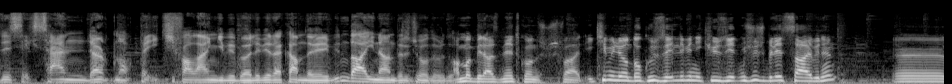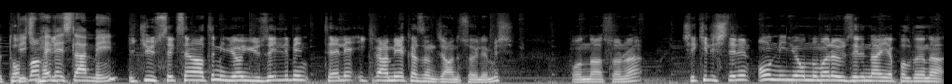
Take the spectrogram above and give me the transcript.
%84.2 falan gibi böyle bir rakam da verebilirim. Daha inandırıcı olurdu. Ama biraz net konuşmuş Fahir. 2 milyon 950 bin 273 bilet sahibinin e, Hiç toplam heveslenmeyin. 286 milyon 150 bin TL ikramiye kazanacağını söylemiş. Ondan sonra çekilişlerin 10 milyon numara üzerinden yapıldığına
